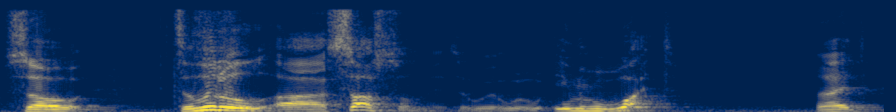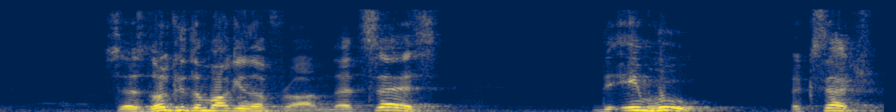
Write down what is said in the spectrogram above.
So, it's a little uh, sasum. Imhu what? Right? says, look at the Magin Avram that says, the imhu, etc.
